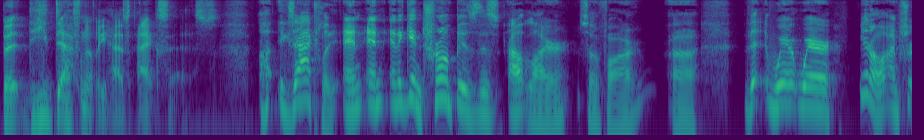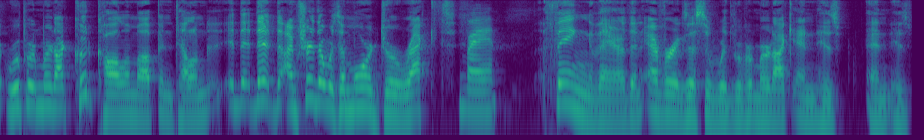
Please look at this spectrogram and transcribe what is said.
but he definitely has access. Uh, exactly, and and and again, Trump is this outlier so far, uh, th- where where you know, I'm sure Rupert Murdoch could call him up and tell him. That, that, I'm sure there was a more direct right thing there than ever existed with Rupert Murdoch and his and his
